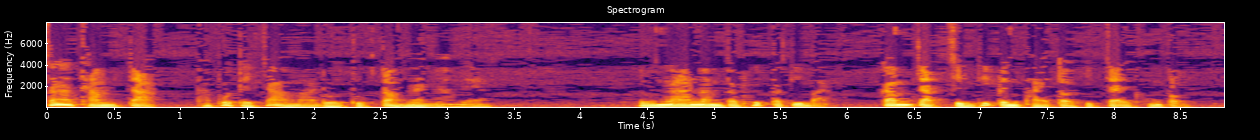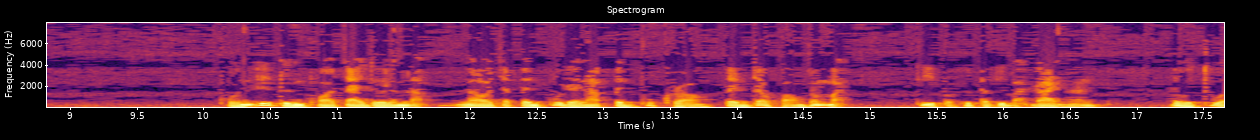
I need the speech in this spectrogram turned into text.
สนธรรมจากพระพุทธเจ้ามาโดยถูกต้องแน่นอนแล้ว รุณานนำประพฤติปฏิบัติกำจัดสิ่งที่เป็นภัยต่อจิตใจของตน ผลที่พึงพอใจโดยลำดับ เราจะเป็นผู้ได้รับเป็นผู้ครองเป็นเจ้าของสมบัติที่ประพฤติปฏิบัติได้นั้น โดยทั่ว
